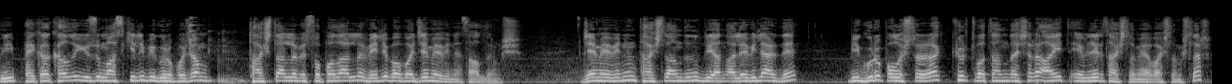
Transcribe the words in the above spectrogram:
Bir PKK'lı yüzü maskeli bir grup hocam taşlarla ve sopalarla Veli Baba Cemevi'ne saldırmış. Cemevi'nin taşlandığını duyan Aleviler de bir grup oluşturarak Kürt vatandaşlara ait evleri taşlamaya başlamışlar.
